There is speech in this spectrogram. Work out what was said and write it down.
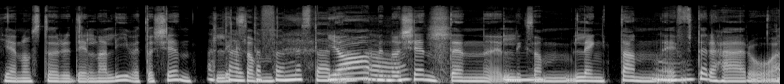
genom större delen av livet och känt Att liksom, alltid har funnits där. Ja, men har känt en liksom, längtan Mm. efter det här. Och att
